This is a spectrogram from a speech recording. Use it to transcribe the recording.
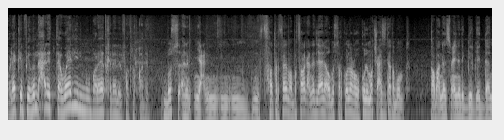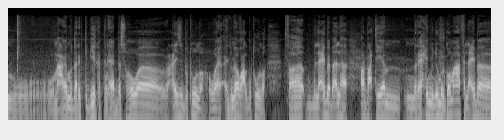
ولكن في ظل حالة توالي المباريات خلال الفترة القادمة. بص أنا يعني الفترة اللي فاتت لما بتفرج على النادي الأهلي أو مستر كولر هو كل ماتش عايز 3 بونت. طبعا النادي الاسماعيلي نادي كبير جدا ومعاه مدرب كبير كابتن إيهاب بس هو عايز البطولة هو دماغه على البطولة. فاللعيبة بقى لها أربع أيام مريحين من يوم الجمعة فاللعيبة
